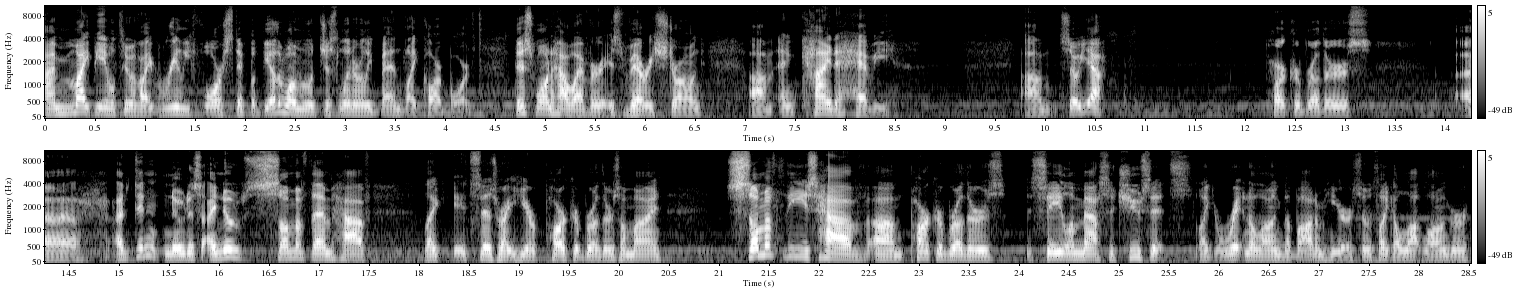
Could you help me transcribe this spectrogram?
I might be able to if I really forced it, but the other one will just literally bend like cardboard. This one, however, is very strong um, and kind of heavy. Um, so yeah, Parker Brothers uh, I didn't notice. I know some of them have, like it says right here, Parker Brothers on mine. Some of these have um, Parker Brothers Salem, Massachusetts, like written along the bottom here. So it's like a lot longer.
